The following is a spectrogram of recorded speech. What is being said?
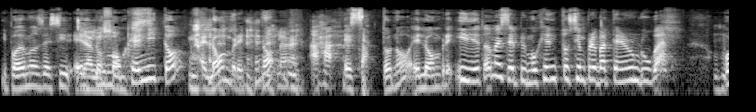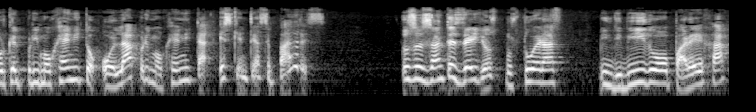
Y podemos decir, el primogénito, el hombre, ¿no? Ajá, exacto, ¿no? El hombre. Y de todas maneras, el primogénito siempre va a tener un lugar, porque el primogénito o la primogénita es quien te hace padres. Entonces, antes de ellos, pues tú eras individuo, pareja,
